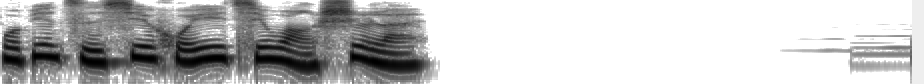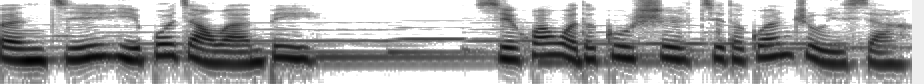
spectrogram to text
我便仔细回忆起往事来。本集已播讲完毕，喜欢我的故事记得关注一下，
